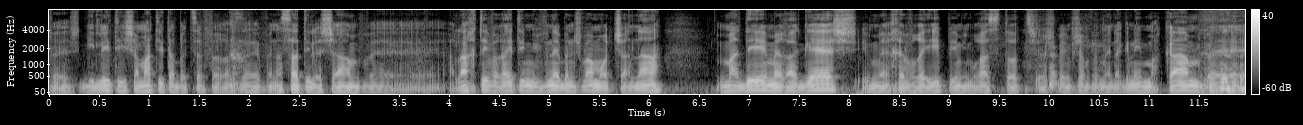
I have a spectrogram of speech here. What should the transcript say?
וגיליתי, שמעתי את הבית ספר הזה, ונסעתי לשם, והלכתי וראיתי מבנה בן 700 שנה, מדהים, מרגש, עם אה, חבר'ה היפים, עם רסטות, שיושבים שם ומנגנים מקאם ו-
